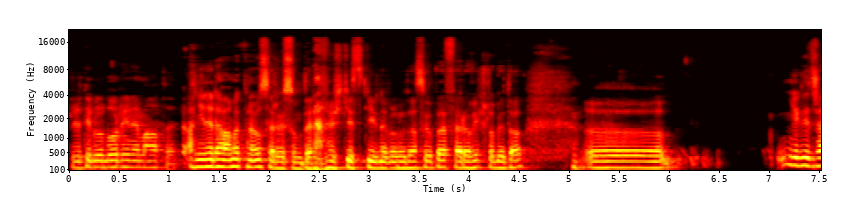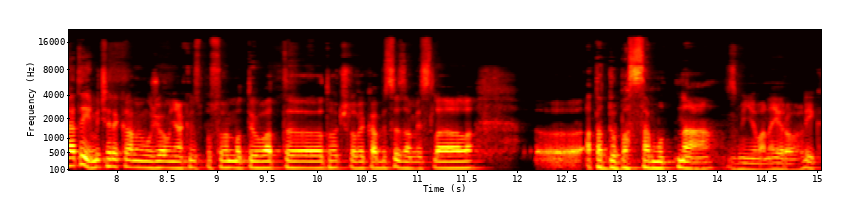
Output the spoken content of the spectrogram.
Protože ty billboardy nemáte. Ani nedáváme k pneuservisům, teda naštěstí, nebylo by to asi úplně férový, šlo by to. uh, někdy třeba ty image reklamy můžou nějakým způsobem motivovat uh, toho člověka, aby se zamyslel. A ta doba samotná, zmiňovaný rohlík,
